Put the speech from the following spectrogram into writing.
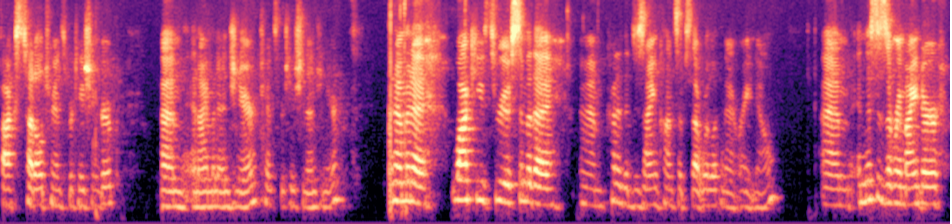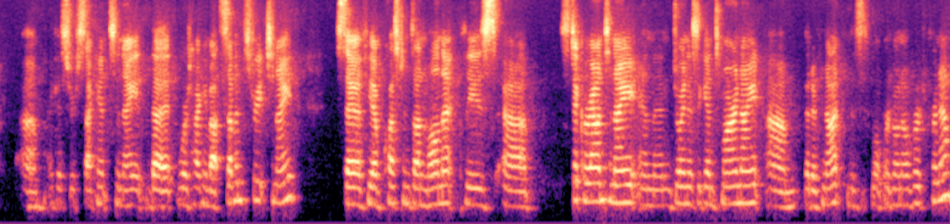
Fox Tuttle Transportation Group, um, and I'm an engineer, transportation engineer. And I'm gonna walk you through some of the um, kind of the design concepts that we're looking at right now. Um, and this is a reminder, um, I guess your second tonight, that we're talking about 7th Street tonight. So if you have questions on Walnut, please uh, stick around tonight and then join us again tomorrow night. Um, but if not, this is what we're going over for now.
